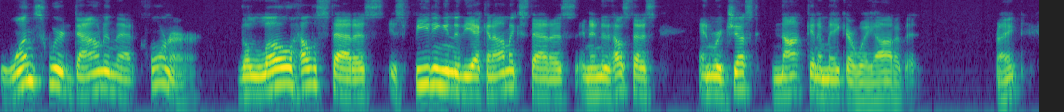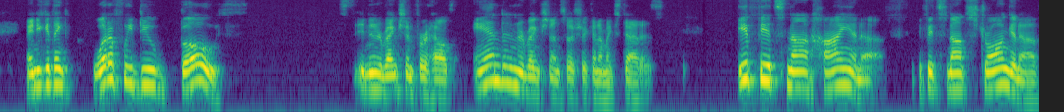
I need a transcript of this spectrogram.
once we're down in that corner, the low health status is feeding into the economic status and into the health status, and we're just not going to make our way out of it. Right. And you can think, what if we do both an intervention for health and an intervention on socioeconomic status? If it's not high enough, if it's not strong enough,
